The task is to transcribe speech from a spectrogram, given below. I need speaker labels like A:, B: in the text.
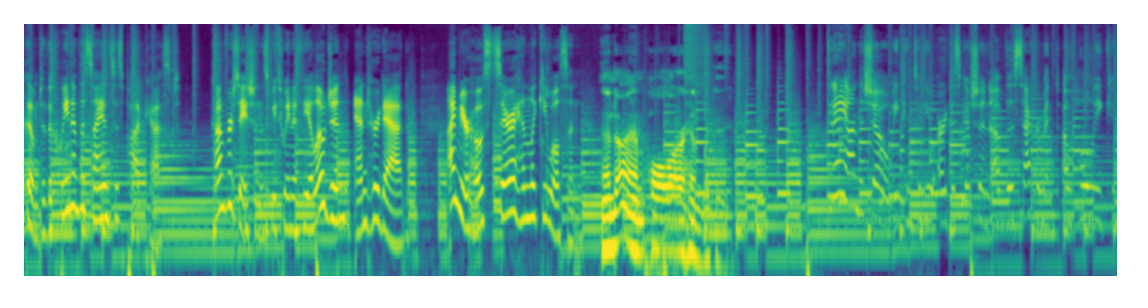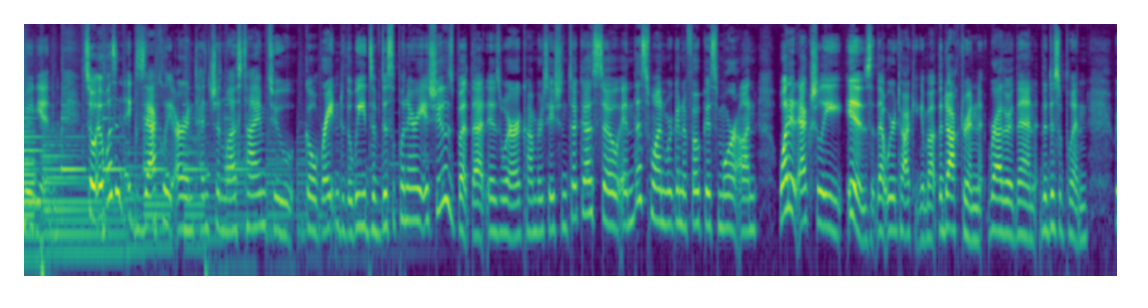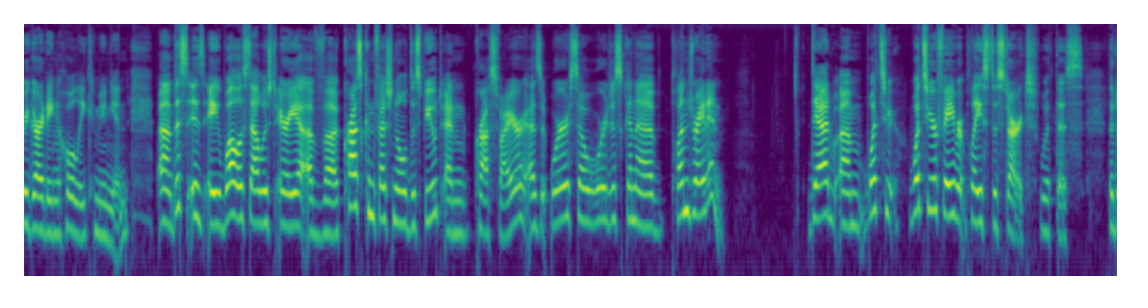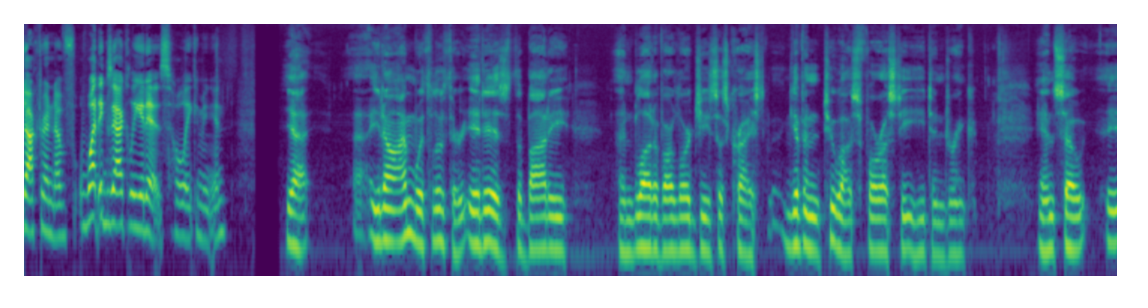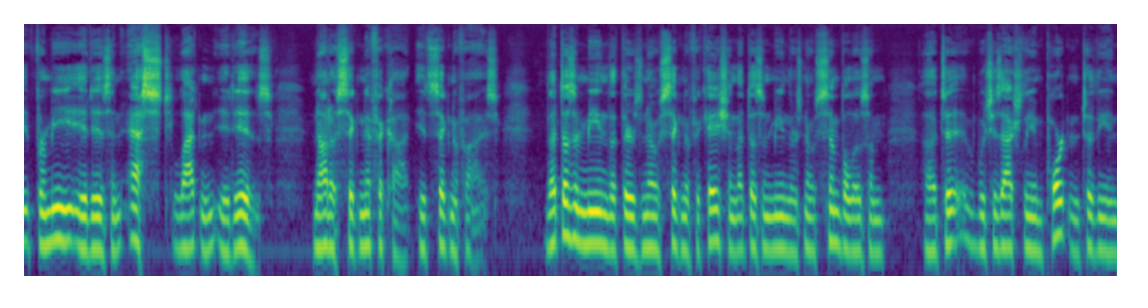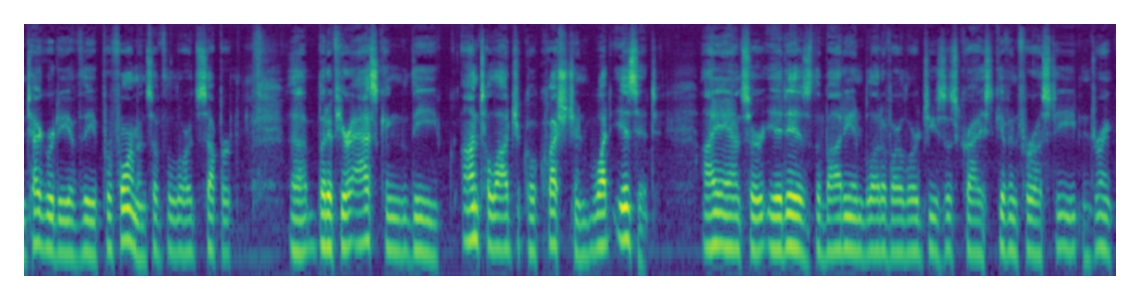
A: Welcome to the Queen of the Sciences podcast conversations between a theologian and her dad. I'm your host, Sarah Hinlicky Wilson.
B: And I am Paul R. Hinlicky.
A: Discussion of the sacrament of Holy Communion. So, it wasn't exactly our intention last time to go right into the weeds of disciplinary issues, but that is where our conversation took us. So, in this one, we're going to focus more on what it actually is that we're talking about, the doctrine, rather than the discipline regarding Holy Communion. Uh, this is a well established area of uh, cross confessional dispute and crossfire, as it were, so we're just going to plunge right in. Dad, um, what's your what's your favorite place to start with this, the doctrine of what exactly it is, Holy Communion?
B: Yeah, uh, you know, I'm with Luther. It is the body and blood of our Lord Jesus Christ given to us for us to eat and drink. And so, it, for me, it is an est, Latin it is, not a significat, it signifies. That doesn't mean that there's no signification. That doesn't mean there's no symbolism, uh, to, which is actually important to the integrity of the performance of the Lord's Supper. Uh, but if you're asking the ontological question, what is it? I answer, it is the body and blood of our Lord Jesus Christ given for us to eat and drink.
